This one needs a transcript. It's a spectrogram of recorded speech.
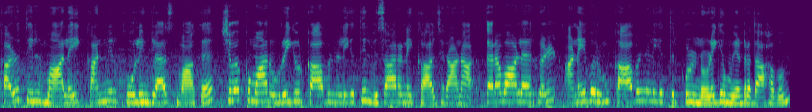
கழுத்தில் மாலை கண்ணில் கூலிங் கிளாஸ் ஆக சிவகுமார் உறையூர் காவல் நிலையத்தில் விசாரணைக்கு ஆஜரானார். தரவாளர்கள் அனைவரும் காவல் நிலையத்திற்குள் நுழைய முயன்றதாகவும்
